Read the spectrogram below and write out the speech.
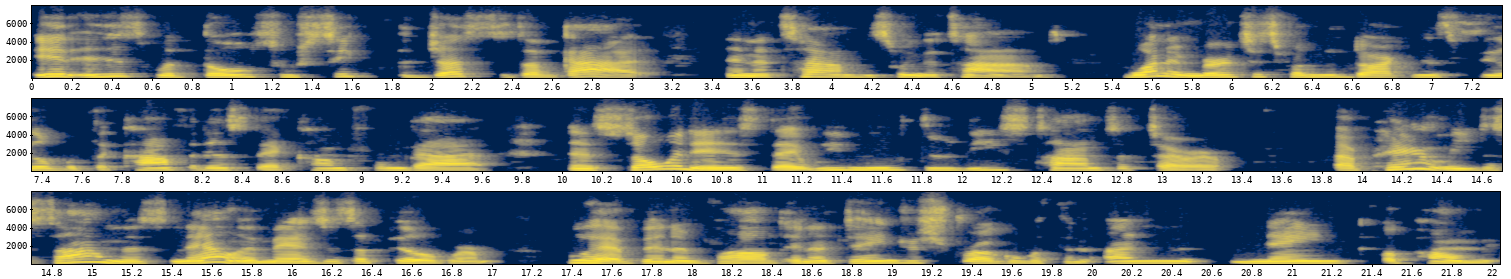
it is with those who seek the justice of God in the time between the times. One emerges from the darkness filled with the confidence that comes from God. And so it is that we move through these times of terror. Apparently, the psalmist now imagines a pilgrim who had been involved in a dangerous struggle with an unnamed opponent.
